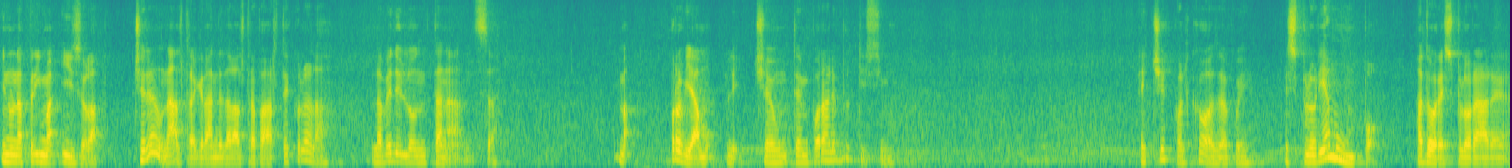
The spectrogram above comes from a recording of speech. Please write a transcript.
in una prima isola. Ce n'era un'altra grande dall'altra parte, eccola là. La vedo in lontananza. Ma proviamo lì. C'è un temporale bruttissimo. E c'è qualcosa qui. Esploriamo un po'. Adoro esplorare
